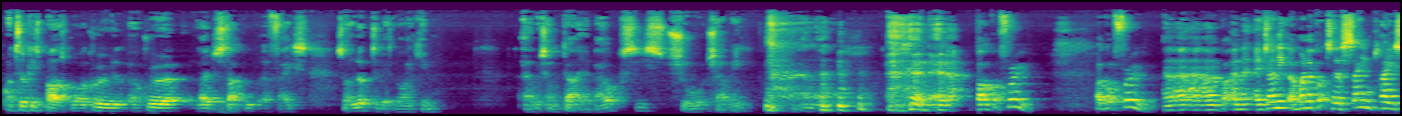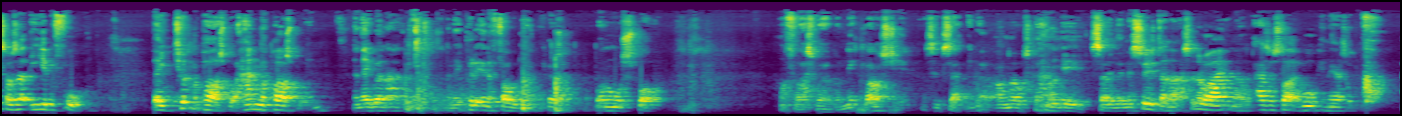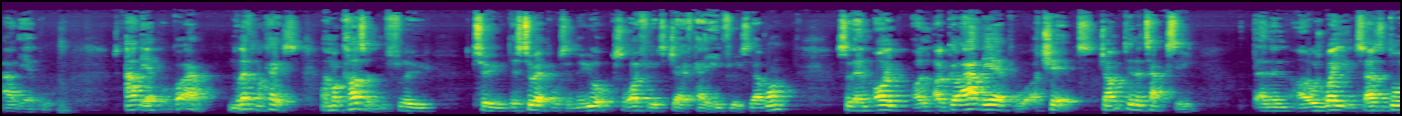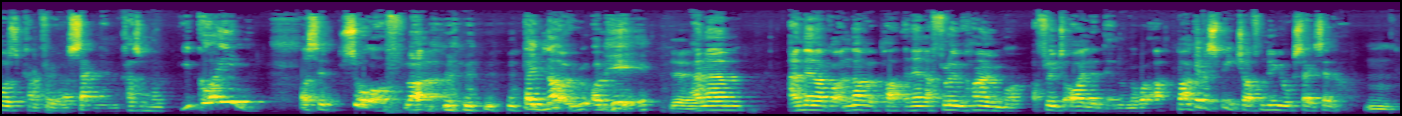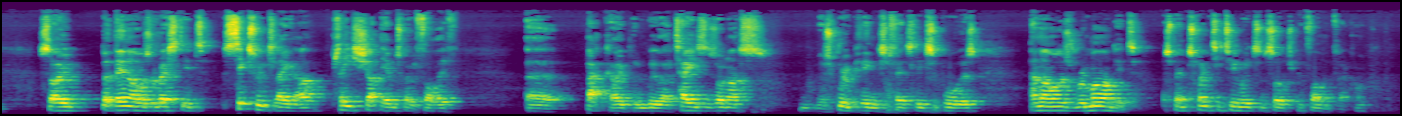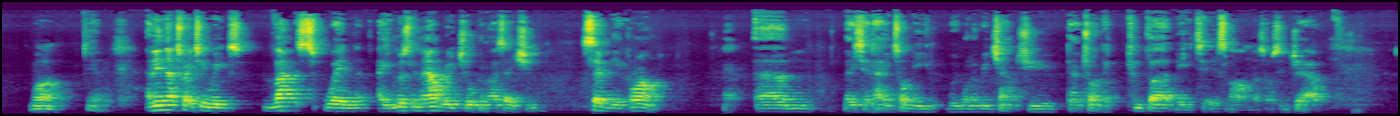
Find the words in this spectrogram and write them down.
I took his passport. I grew, I grew a load of stuff over the face, so I looked a bit like him, uh, which I'm gutted about because he's short, chubby. and, uh, but I got through. I got through, and, and, and, and only and when I got to the same place I was at the year before, they took my passport, handed my passport in, and they went out and they put it in a folder. Goes, one more spot. I thought, that's where I got nicked last year. That's exactly where I know what's going on here. So then as soon as I done that, I said, all right. As I started walking there, I was like, out the airport. Out the airport, got out. I left my case. And my cousin flew to, there's two airports in New York. So I flew to JFK, he flew to that one. So then I, I, I got out of the airport, I chipped, jumped in a taxi, and then I was waiting. So as the doors come through, I was sat there, and my cousin went, You got in? I said, Sort of. Like, they know I'm here. Yeah. And um, and then I got another part, and then I flew home. I flew to Ireland then on the way up. But I gave a speech after New York State Centre. Mm. So, but then I was arrested six weeks later. Police shut the M25 uh, back open. We had tasers on us. There was a group of English Defence League supporters, and I was remanded. I spent 22 weeks in solitary confinement for that crime. Wow. Yeah. And in that 22 weeks, that's when a Muslim outreach organisation sent me a Quran. Um, they said, hey, Tommy, we want to reach out to you. They're trying to convert me to Islam as I was in jail.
